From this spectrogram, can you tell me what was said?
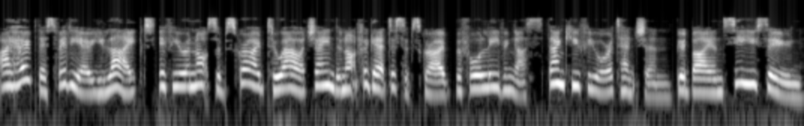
I hope this video you liked. If you are not subscribed to our chain do not forget to subscribe before leaving us. Thank you for your attention. Goodbye and see you soon.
